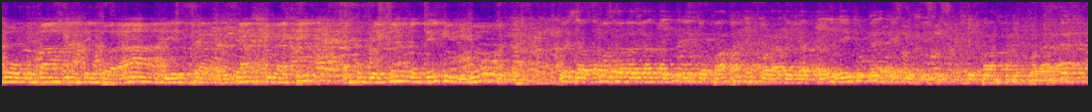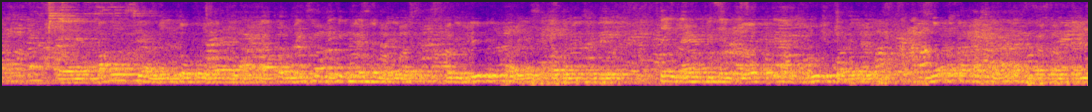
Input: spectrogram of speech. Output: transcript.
como base de temporada, etc. Você acha que vai ter essas mecânicas dentro do jogo? Pois é, algumas delas já tem, né? Então, passo de temporada já tem, desde o meta, inclusive, de passo de temporada é, balanceamento ou você tem que mais ou menos, por incrível que pareça, também tem nerf, tem campo, tem ajuste também, não só nas cartas, mas também tem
